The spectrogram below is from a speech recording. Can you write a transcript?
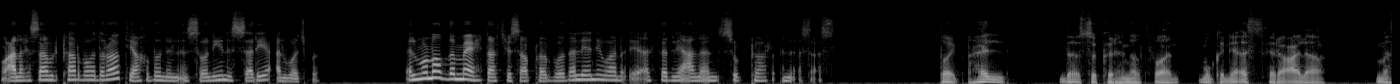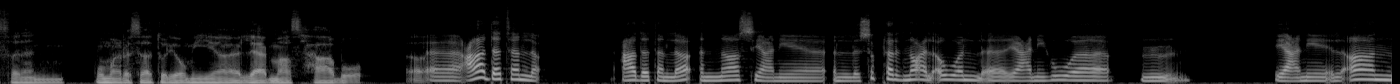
وعلى حساب الكربوهيدرات ياخذون الإنسولين السريع الوجبة. المنظم ما يحتاج حساب كربوهيدرات لأنه ياثر لي على السكر الاساسي طيب هل ده السكر عند الاطفال ممكن يأثر على مثلا ممارساته اليومية اللعب مع أصحابه؟ آه عادة لا. عادة لا الناس يعني السكر النوع الأول آه، يعني هو يعني الآن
